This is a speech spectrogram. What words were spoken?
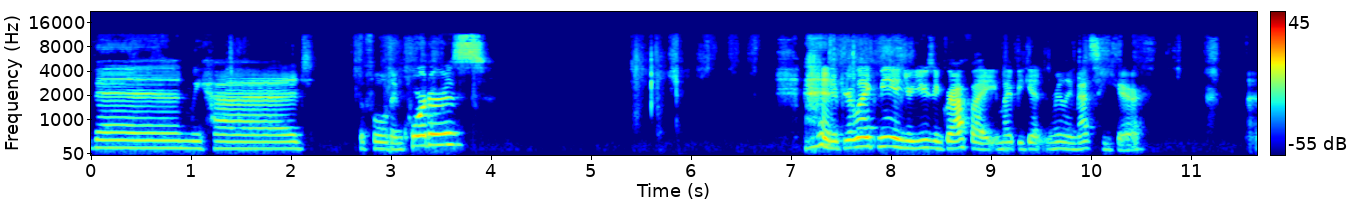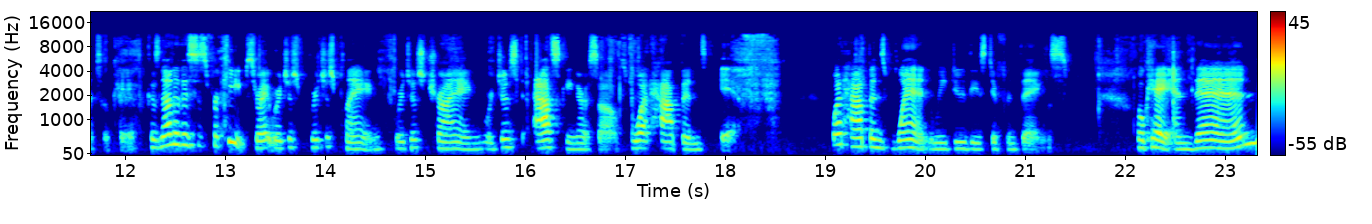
Then we had the fold in quarters. And if you're like me and you're using graphite, you might be getting really messy here. That's okay, because none of this is for keeps, right? We're just we're just playing. We're just trying. We're just asking ourselves, what happens if? What happens when we do these different things? Okay, and then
